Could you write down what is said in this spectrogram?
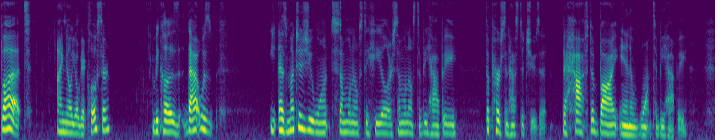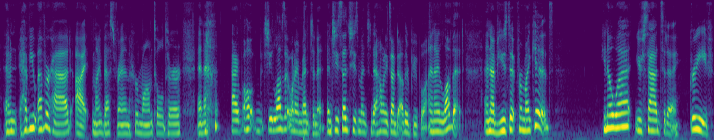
But I know you'll get closer because that was as much as you want someone else to heal or someone else to be happy, the person has to choose it. They have to buy in and want to be happy. And have you ever had I my best friend, her mom told her and I hope she loves it when I mention it. And she said she's mentioned it how many times to other people and I love it. And I've used it for my kids. You know what? You're sad today. Grieve.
